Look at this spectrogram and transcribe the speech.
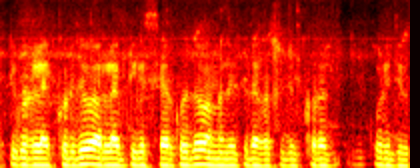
একটি করে লাইক করে দিও আর লাইভটিকে শেয়ার করে দিও। অন্যদেরকে দেখার সুযোগ করে করে দিও।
